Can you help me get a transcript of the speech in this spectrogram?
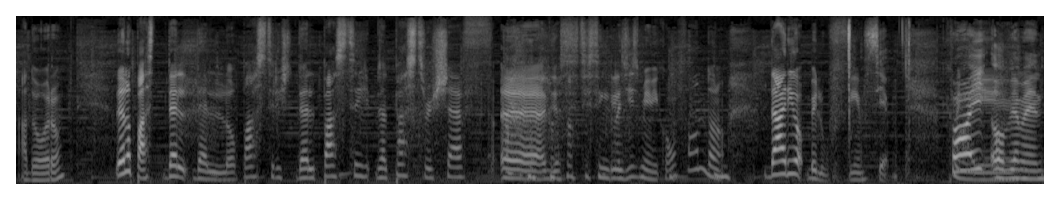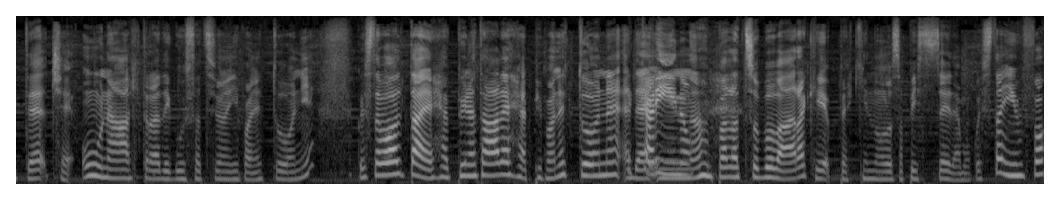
Adoro. Dello, pas- del, dello pastry, del, pastry, del pastry chef, eh, Dio, questi inglesismi mi confondono, Dario Beluffi. Sì. Poi Quindi- ovviamente c'è un'altra degustazione di panettoni. Questa volta è Happy Natale, Happy Panettone ed è carino. in Palazzo Bovara che per chi non lo sapesse diamo questa info,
